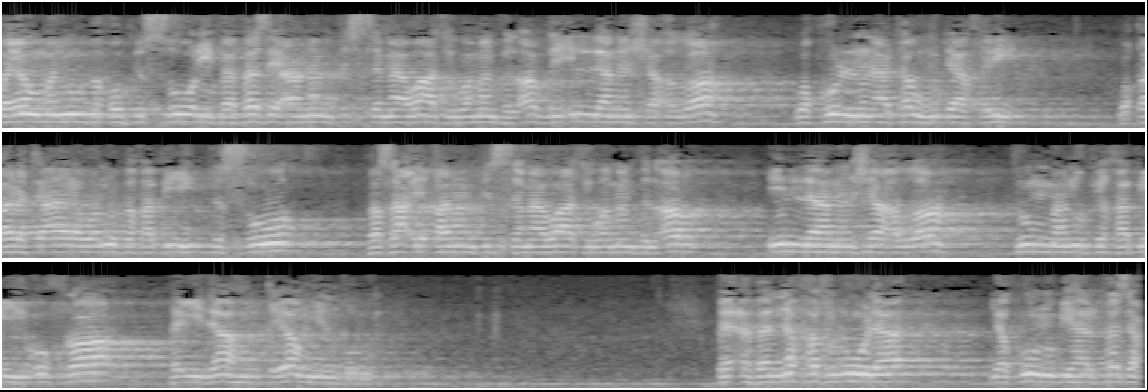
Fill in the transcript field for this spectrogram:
ويوم ينفخ في الصور ففزع من في السماوات ومن في الأرض إلا من شاء الله وكل أتوه داخرين وقال تعالى ونفخ فيه في الصور فصعق من في السماوات ومن في الأرض إلا من شاء الله ثم نفخ فيه أخرى فإذا هم قيام ينظرون. فالنفخة الأولى يكون بها الفزع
